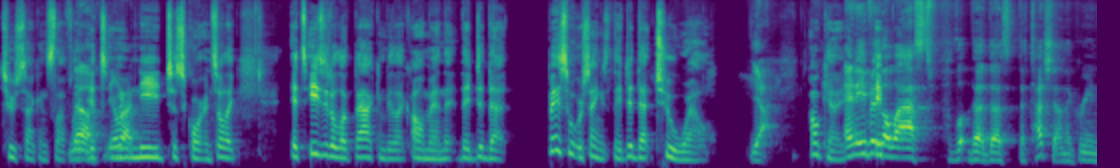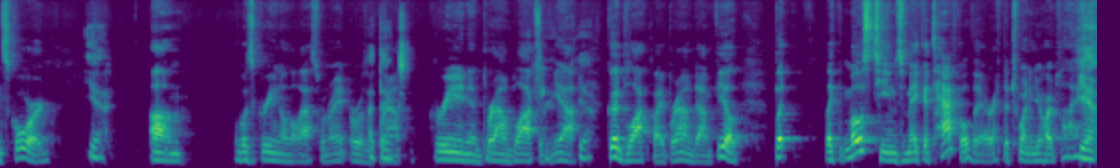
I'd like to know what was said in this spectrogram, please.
two seconds left. Like no, it's you right. need to score. And so like it's easy to look back and be like, oh man, they, they did that. Basically what we're saying is they did that too well. Yeah. Okay. And even it, the last the, the, the touchdown that Green scored. Yeah. Um was Green on the last one, right? Or was it I Brown? So. Green and Brown blocking. Yeah. yeah. Good block by Brown downfield. Like most teams make a tackle there at the 20 yard line. Yeah,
